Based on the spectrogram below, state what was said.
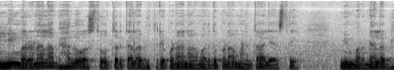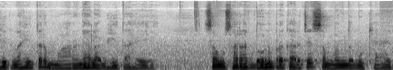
मी मरणाला भ्यालो असतो तर त्याला भित्रेपणा नामर्दपणा म्हणता आले असते. मी मरण्याला भीत नाही तर मारण्याला भीत आहे. संसारात दोन प्रकारचे संबंध मुख्य आहेत.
